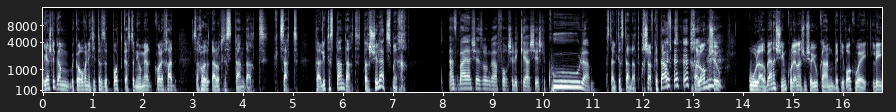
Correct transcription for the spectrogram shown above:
יש לי גם, בקרוב אני אקליט על זה פודקאסט, אני אומר, כל אחד צריך להעלות את הסטנדרט, קצת. תעלי את הסטנדרט, תרשי לעצמך. אז בא אליי השזלונג האפור של איקאה שיש לכולם. אז תעלי את הסטנדרט. עכשיו, כתבת חלום שהוא... הוא להרבה אנשים, כולל אנשים שהיו כאן, בטי רוקאווי, לי,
